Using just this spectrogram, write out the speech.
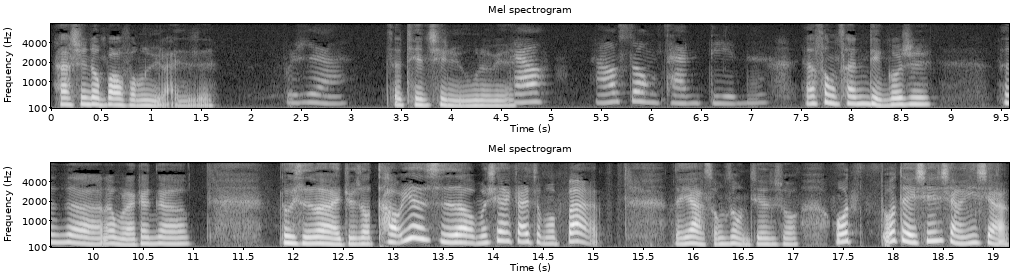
她是弄暴风雨来，是不是？不是啊，在天气女巫那边。还要还要送餐点呢。要送餐点过去，真的？啊那我们来看看。路易斯来就说：“讨厌死了，我们现在该怎么办？”雷亚耸耸肩说：“我我得先想一想，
